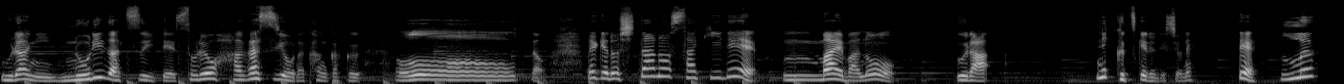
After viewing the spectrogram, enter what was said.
裏に糊がついてそれを剥がすような感覚。おーっと。だけど下の先で、うん、前歯の裏にくっつけるんですよね。で「ル」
